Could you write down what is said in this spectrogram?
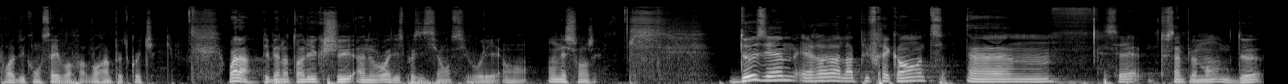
avoir du conseil, voir, voir un peu de coaching. Voilà, puis bien entendu que je suis à nouveau à disposition si vous voulez en, échanger. Deuxième erreur la plus fréquente, euh, c'est tout simplement de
